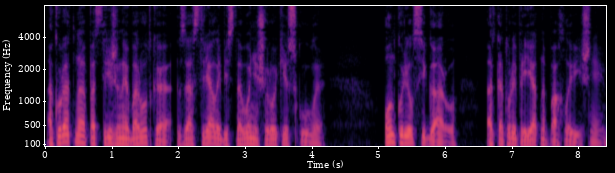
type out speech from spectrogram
Аккуратно подстриженная бородка заостряла без того неширокие скулы. Он курил сигару, от которой приятно пахло вишней.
